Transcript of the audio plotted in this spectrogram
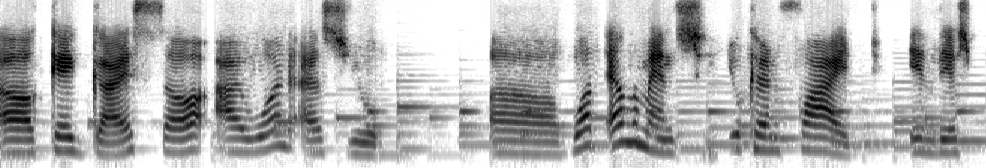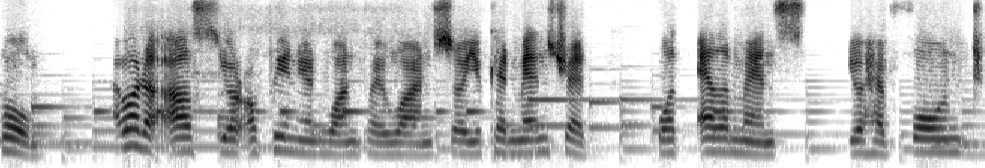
Okay, guys. So I want to ask you, uh, what elements you can find in this poem? I want to ask your opinion one by one, so you can mention what elements you have found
